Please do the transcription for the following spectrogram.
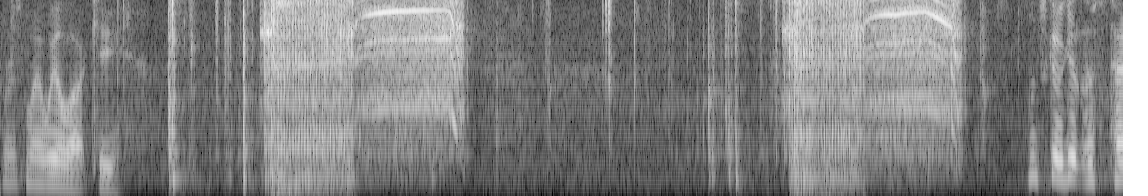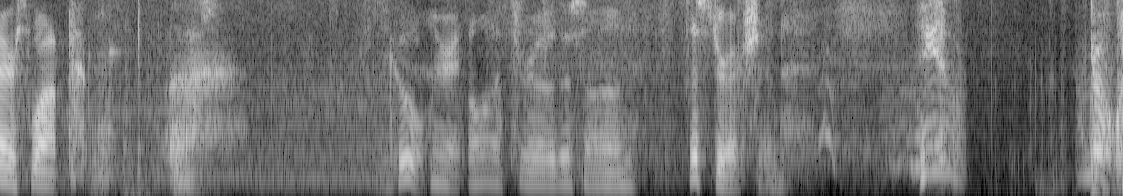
Where's my wheel lock key? Let's go get this tire swapped. Cool. All right, I want to throw this on this direction. And go.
